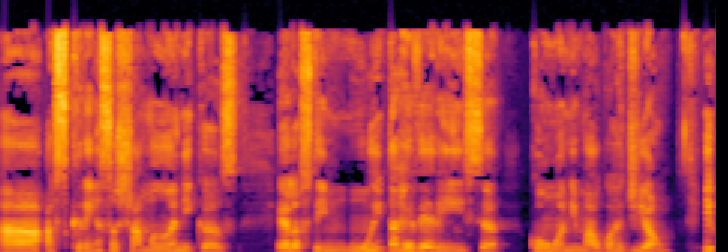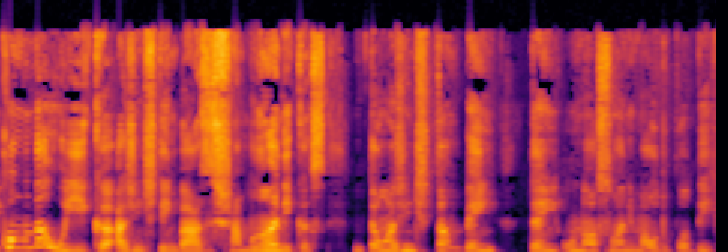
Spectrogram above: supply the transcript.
a, as crenças xamânicas, elas têm muita reverência com o animal guardião. E como na Wicca a gente tem bases xamânicas, então a gente também tem o nosso animal do poder,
